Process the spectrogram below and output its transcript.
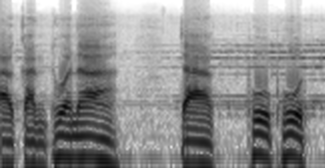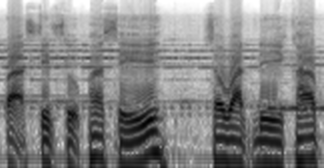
ากันทั่วหน้า จากผู้พูดประสิทธิสุภาษี สวัสดีครับ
